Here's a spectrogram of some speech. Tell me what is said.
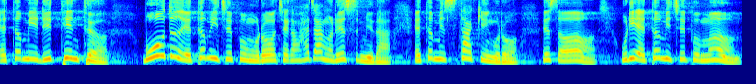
애터미 리틴트 모든 애터미 제품으로 제가 화장을 했습니다. 애터미 스타킹으로. 그래서 우리 애터미 제품은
